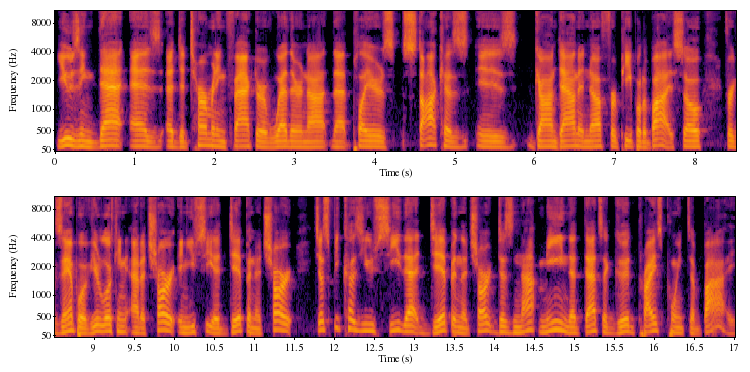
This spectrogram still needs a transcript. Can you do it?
using that as a determining factor of whether or not that player's stock has is gone down enough for people to buy. So, for example, if you're looking at a chart and you see a dip in a chart, just because you see that dip in the chart does not mean that that's a good price point to buy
